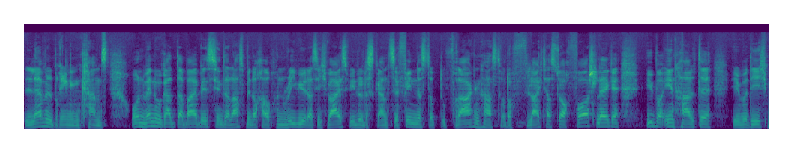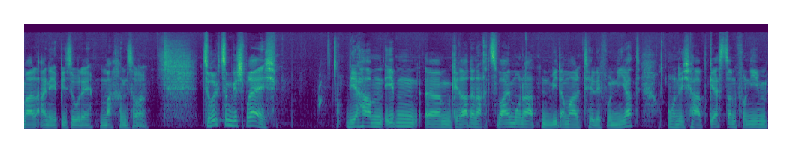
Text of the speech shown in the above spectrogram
Level bringen kannst. Und wenn du gerade dabei bist, hinterlass mir doch auch ein Review, dass ich weiß, wie du das Ganze findest, ob du Fragen hast oder vielleicht hast du auch Vorschläge Vorschläge über Inhalte, über die ich mal eine Episode machen soll. Zurück zum Gespräch. Wir haben eben ähm, gerade nach zwei Monaten wieder mal telefoniert und ich habe gestern von ihm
